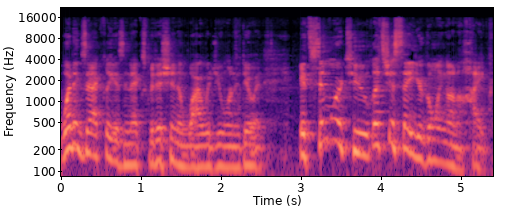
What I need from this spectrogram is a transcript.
what exactly is an expedition and why would you want to do it? It's similar to, let's just say you're going on a hike.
